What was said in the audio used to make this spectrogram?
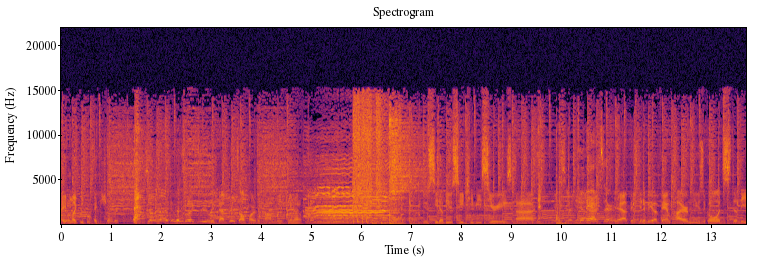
eye on like my shoulder. So uh, it was like really bad, but it's all part of the comedy, you know. New CWC TV series. Uh, it's, uh, Good yeah, answer. Yeah, it's gonna be a vampire musical. It's still the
